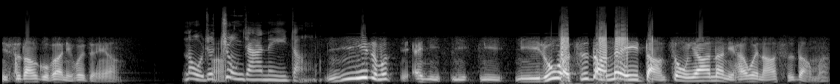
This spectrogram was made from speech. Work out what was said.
你十档股票你会怎样？那我就啊重压那一档嘛，你你怎么？哎，你你你你如果知道那一档重压，那你还会拿十档吗？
